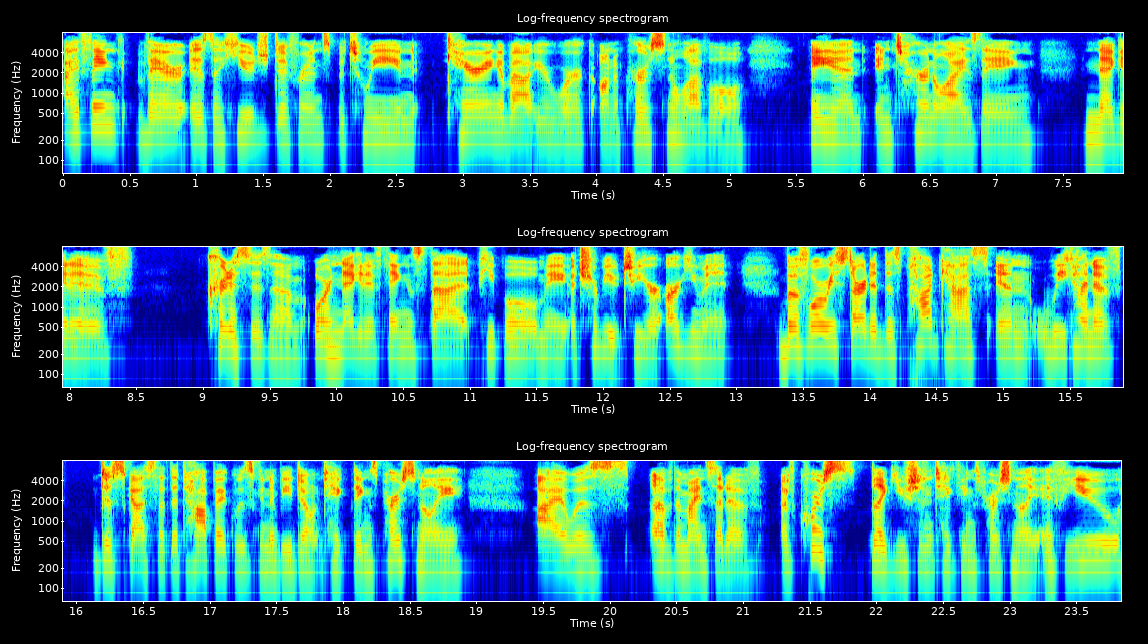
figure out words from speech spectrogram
I think there is a huge difference between caring about your work on a personal level and internalizing negative criticism or negative things that people may attribute to your argument. Before we started this podcast and we kind of discussed that the topic was going to be don't take things personally, I was of the mindset of, of course, like you shouldn't take things personally. If you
